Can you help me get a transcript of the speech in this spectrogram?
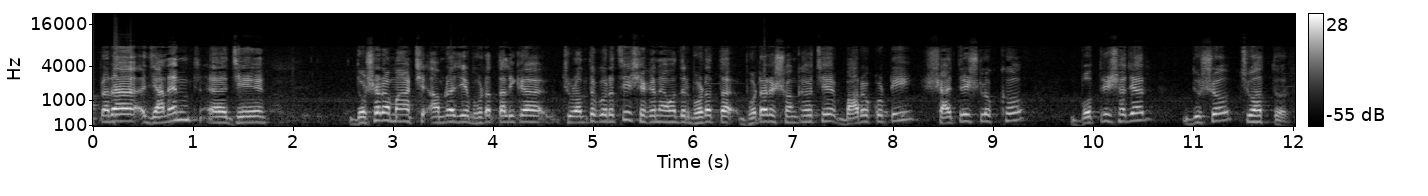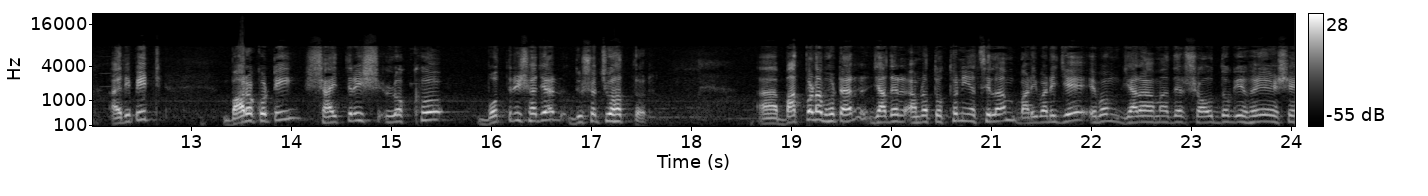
আপনারা জানেন যে দোসরা মার্চ আমরা যে ভোটার তালিকা চূড়ান্ত করেছি, সেখানে আমাদের ভোটার ভোটারের সংখ্যা হচ্ছে বারো কোটি সাঁত্রিশ লক্ষ বত্রিশ হাজার দুশো চুয়াত্তর। আই রিপিট বারো কোটি সাঁত্রিশ লক্ষ বত্রিশ হাজার দুশো চুয়াত্তর। বাদপড়া ভোটার যাদের আমরা তথ্য নিয়েছিলাম, বাড়ি বাড়ি যে এবং যারা আমাদের সহোদ্যোগী হয়ে এসে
